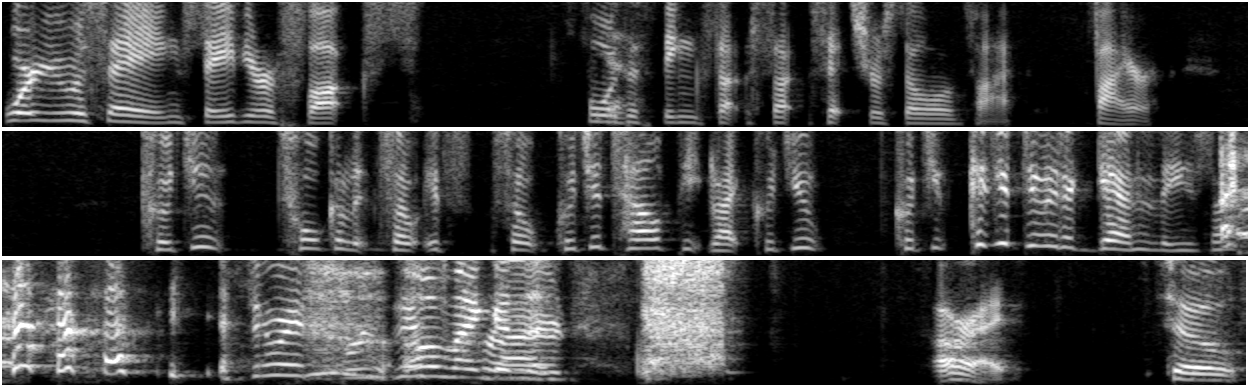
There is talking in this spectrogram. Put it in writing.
where you were saying, "Save your fucks for yeah. the things that sets your soul on fi- fire." Could you talk a little? So it's so. Could you tell people? Like, could you? Could you? Could you do it again, Lisa? do it for oh this Oh my crowd. goodness. All right. So,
